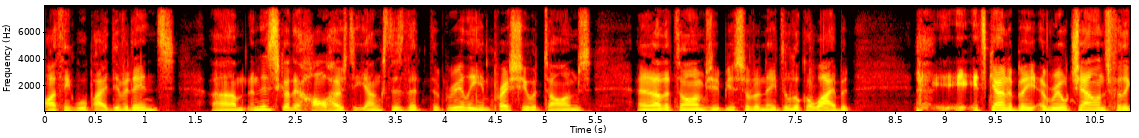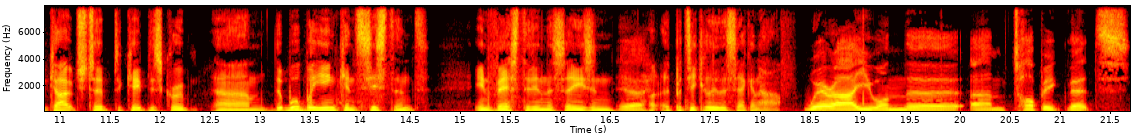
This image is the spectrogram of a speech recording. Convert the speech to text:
I think will pay dividends. Um, and there's got a whole host of youngsters that, that really impress you at times, and at other times you, you sort of need to look away. But it- it's going to be a real challenge for the coach to, to keep this group um, that will be inconsistent invested in the season, Yeah. uh, particularly the second half. Where are you on the um, topic that's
